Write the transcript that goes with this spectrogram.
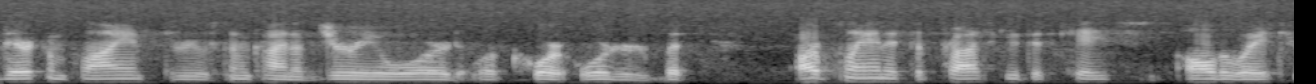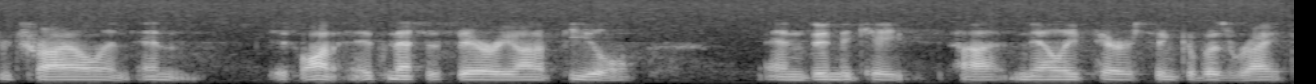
their compliance through some kind of jury award or court order. But our plan is to prosecute this case all the way through trial and, and if, on, if necessary, on appeal and vindicate uh, Nellie Peresinkova's rights.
